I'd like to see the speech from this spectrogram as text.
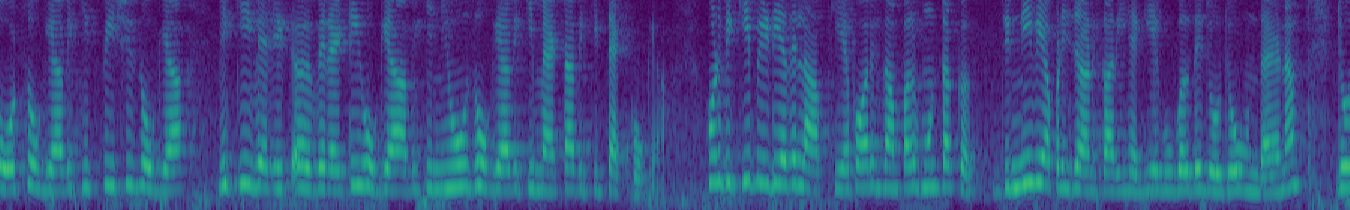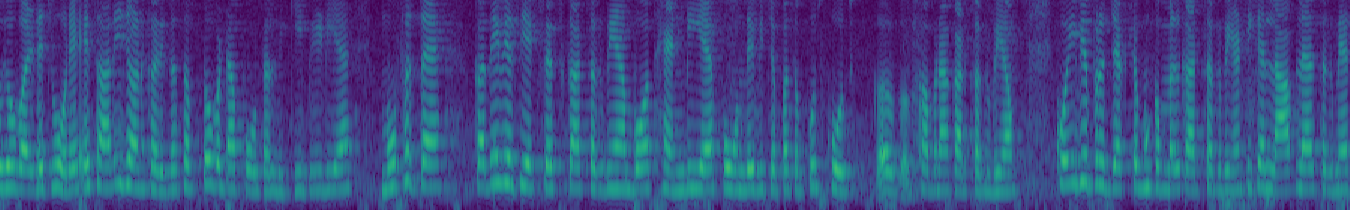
ਕੋਰਸ ਹੋ ਗਿਆ ਵਿਕੀ ਸਪੀਸੀਜ਼ ਹੋ ਗਿਆ ਵਿਕੀ ਵੈਰਾਈਟੀ ਹੋ ਗਿਆ ਵਿਕੀ ਨਿਊਜ਼ ਹੋ ਗਿਆ ਵਿਕੀ ਮੈਟਾ ਵਿਕੀ ਟੈਕ ਹੋ ਗਿਆ ਹੁਣ ਵਿਕੀਪੀਡੀਆ ਦੇ ਲਾਭ ਕੀ ਹੈ ਫੋਰ ਐਗਜ਼ਾਮਪਲ ਹੁਣ ਤੱਕ ਜਿੰਨੀ ਵੀ ਆਪਣੀ ਜਾਣਕਾਰੀ ਹੈਗੀ ਹੈ ਗੂਗਲ ਤੇ ਜੋ ਜੋ ਹੁੰਦਾ ਹੈ ਨਾ ਜੋ ਜੋ ਵਰਲਡ 'ਚ ਹੋ ਰਿਹਾ ਇਹ ਸਾਰੀ ਜਾਣਕਾਰੀ ਦਾ ਸਭ ਤੋਂ ਵੱਡਾ ਪੋਰਟਲ ਵਿਕੀਪੀਡੀਆ ਹੈ ਮੁਫਤ ਹੈ ਕਦੇ ਵੀ ਅਸੀਂ ਐਕਸੈਸ ਕਰ ਸਕਦੇ ਹਾਂ ਬਹੁਤ ਹੈਂਡੀ ਹੈ ਫੋਨ ਦੇ ਵਿੱਚ ਆਪਾਂ ਸਭ ਕੁਝ ਖੋਜ ਖਬਰਾਂ ਕਰ ਸਕਦੇ ਹਾਂ ਕੋਈ ਵੀ ਪ੍ਰੋਜੈਕਟ ਮੁਕੰਮਲ ਕਰ ਸਕਦੇ ਹਾਂ ਠੀਕ ਹੈ ਲਾਭ ਲੈ ਸਕਦੇ ਹਾਂ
